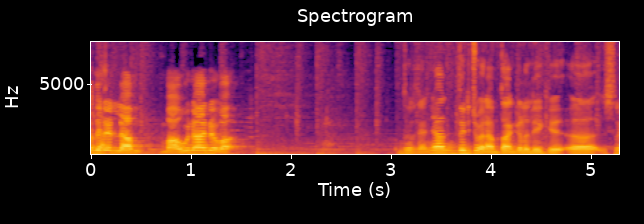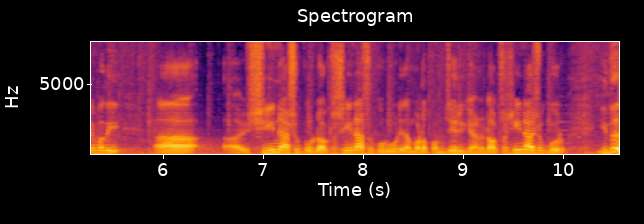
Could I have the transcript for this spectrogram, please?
അതിനെല്ലാം മൗനാനുവ തീർച്ചയായും ഞാൻ തിരിച്ചു വരാം താങ്കളിലേക്ക്. ശ്രീമതി ഷീന ഷുക്കൂർ ഡോക്ടർ ഷീന ഷുക്കൂർ കൂടി നമ്മോടൊപ്പം ചേരുകയാണ്. ഡോക്ടർ ഷീന ഷുക്കൂർ ഇത്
